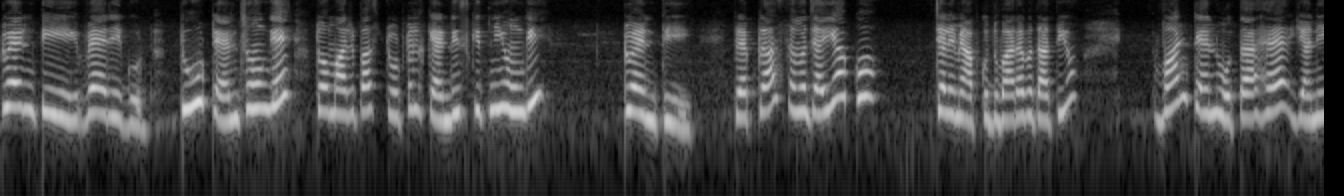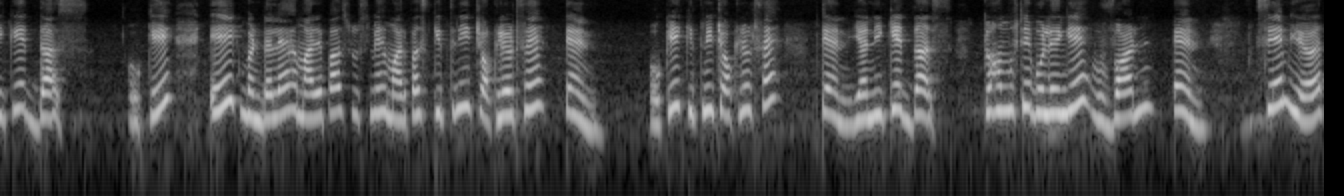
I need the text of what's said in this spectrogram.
twenty very good two tens होंगे तो हमारे पास टोटल कैंडीज़ कितनी होंगी? ट्वेंटी प्रेप क्लास समझ आइए आपको? चलिए मैं आपको दोबारा बताती हूँ। वन टेन होता है, यानी कि दस। ओके? एक बंडल है हमारे पास, उसमें हमारे पास कितनी चॉकलेट्स हैं? टेन। ओके? कितनी चॉकलेट्स हैं? टेन, यानी कि दस। तो हम उसे बोलेंगे वन टेन। सेम हेयर,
